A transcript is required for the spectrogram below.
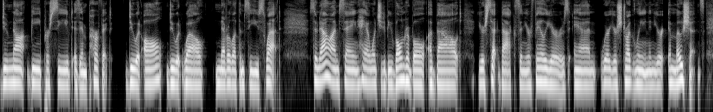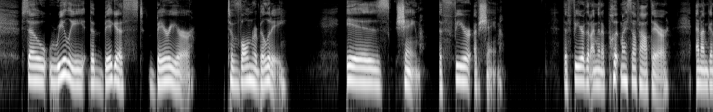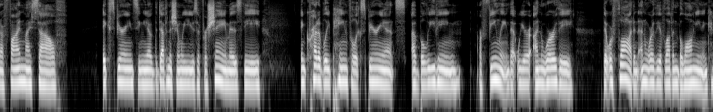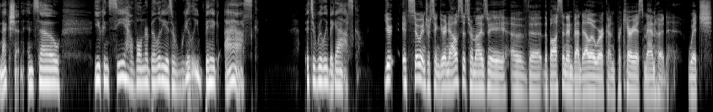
Do not be perceived as imperfect. Do it all, do it well, never let them see you sweat. So now I'm saying, hey, I want you to be vulnerable about your setbacks and your failures and where you're struggling and your emotions. So, really, the biggest barrier to vulnerability is shame, the fear of shame, the fear that I'm going to put myself out there and I'm going to find myself experiencing, you know, the definition we use for shame is the incredibly painful experience of believing or feeling that we are unworthy, that we're flawed and unworthy of love and belonging and connection. And so you can see how vulnerability is a really big ask. It's a really big ask. You're, it's so interesting. Your analysis reminds me of the the Bosson and Vandello work on precarious manhood, which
